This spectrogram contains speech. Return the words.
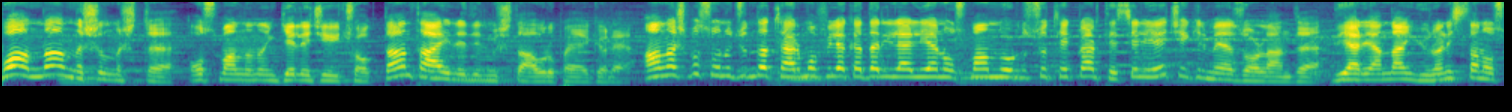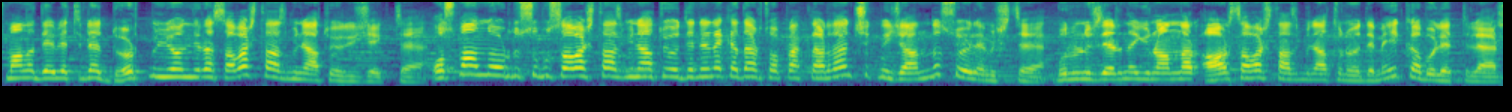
Bu anda anlaşılmıştı. Osmanlı'nın geleceği çoktan tayin edilmişti Avrupa'ya göre. Anlaşma sonucunda Termofil'e kadar ilerleyen Osmanlı ordusu tekrar Teselya'ya çekilmeye zorlandı. Diğer yandan Yunanistan Osmanlı Devleti'ne 4 milyon lira savaş tazminatı ödeyecekti. Osmanlı ordusu bu savaş tazminatı ödenene kadar topraklardan çıkmayacağını da söylemişti. Bunun üzerine Yunanlar ağır savaş tazminatını ödemeyi kabul ettiler.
